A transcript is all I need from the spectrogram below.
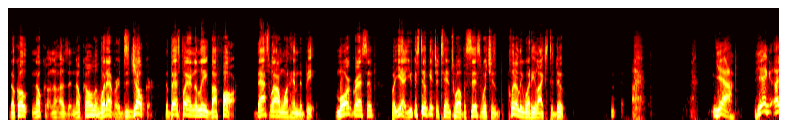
Nikola, no, no, is it Nikola? Whatever. The Joker, the best player in the league by far. That's what I want him to be. More aggressive, but yeah, you can still get your 10, 12 assists, which is clearly what he likes to do. Yeah, he ain't, uh,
